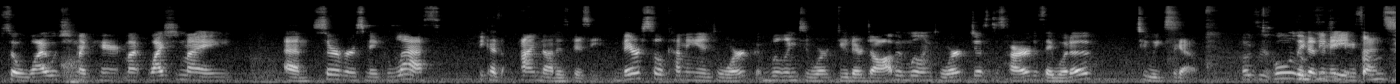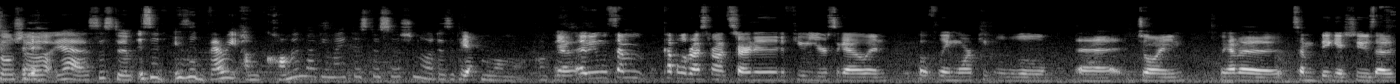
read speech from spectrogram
So why should my parent? My, why should my um, servers make less? Because I'm not as busy. They're still coming into work, willing to work, do their job, and willing to work just as hard as they would have two weeks ago. Oh, it totally doesn't make any sense. Social, yeah, system. Is it is it very uncommon that you make this decision, or does it Yeah. happen more and more? Okay. Yeah, I mean, some couple of restaurants started a few years ago, and hopefully more people will uh, join. We have a, some big issues that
